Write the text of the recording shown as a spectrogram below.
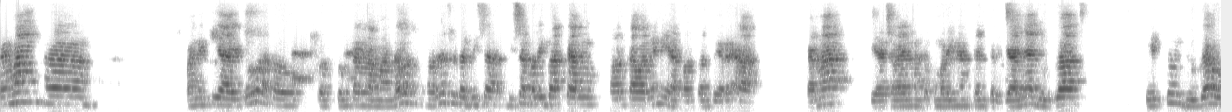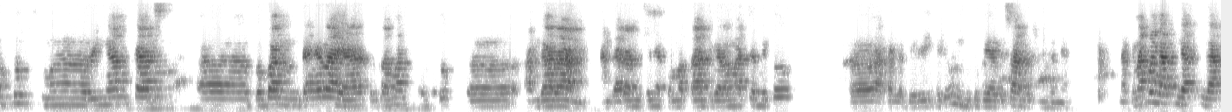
memang uh, panitia itu atau Kementerian Lamandau sebenarnya sudah bisa bisa melibatkan kawan-kawan ini ya kawan-kawan BRA karena ya selain untuk meringankan kerjanya juga itu juga untuk meringankan uh, beban daerah ya, terutama untuk uh, anggaran, anggaran misalnya pemetaan segala macam itu uh, akan lebih ringan, itu kan butuh biaya besar sebenarnya. Nah, kenapa nggak nggak nggak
